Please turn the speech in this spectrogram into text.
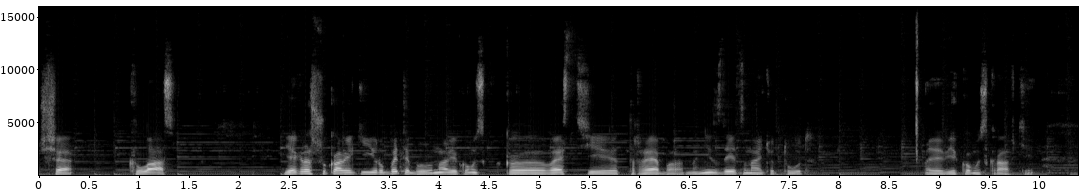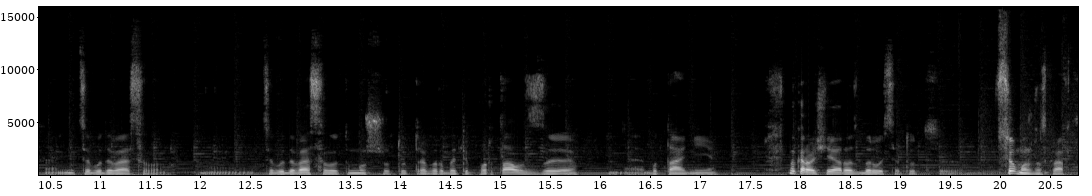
Ще клас. Я якраз шукав, як її робити, бо вона в якомусь квесті треба. Мені здається, навіть отут. Е, В якомусь крафті. Ну, це буде весело. Це буде весело, тому що тут треба робити портал з е, ботанії. Ну, коротше, я розберуся. Тут все можна скрафтити.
